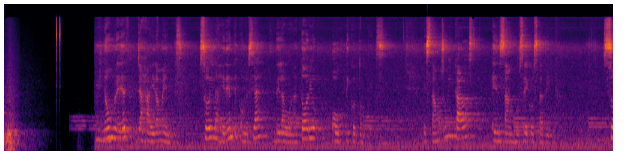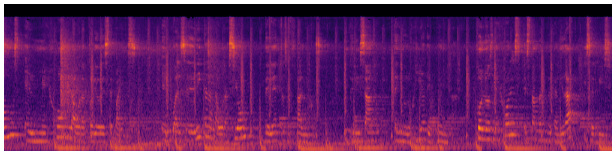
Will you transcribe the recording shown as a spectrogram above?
Mi nombre es Yajaira Méndez. Soy la gerente comercial del laboratorio Óptico Topex. Estamos ubicados en San José, Costa Rica. Somos el mejor laboratorio de este país, el cual se dedica a la elaboración de lentes oftálmicos, utilizando tecnología de punta, con los mejores estándares de calidad y servicio.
